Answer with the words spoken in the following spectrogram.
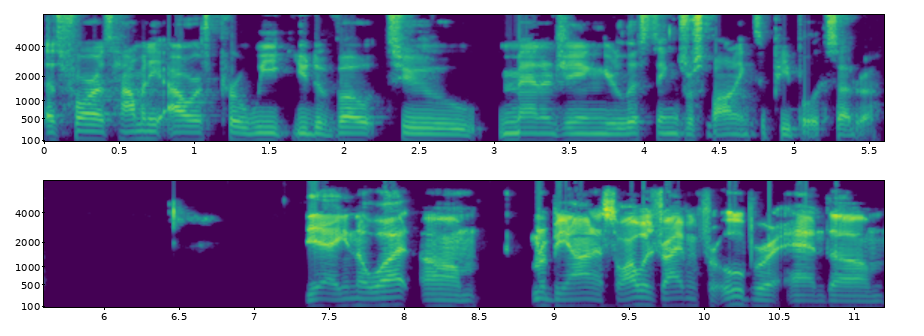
as far as how many hours per week you devote to managing your listings, responding to people, etc. Yeah, you know what? Um, I'm gonna be honest. So I was driving for Uber, and um,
